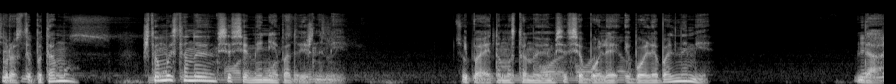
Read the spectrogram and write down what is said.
Просто потому, что мы становимся все менее подвижными, и поэтому становимся все более и более больными. Да,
